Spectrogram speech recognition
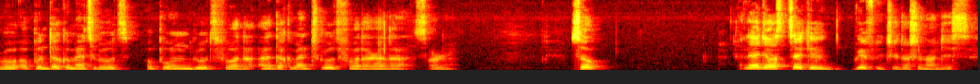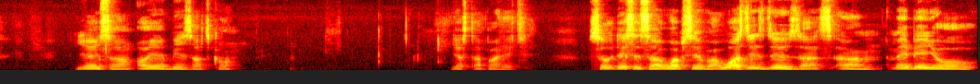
open document root open root folder uh, document root folder rather sorry. So let's just take a brief introduction on this. Here is um oyebase.com just tap on it. So this is a web server. What this does is that um, maybe you're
